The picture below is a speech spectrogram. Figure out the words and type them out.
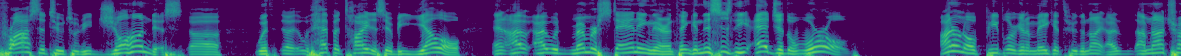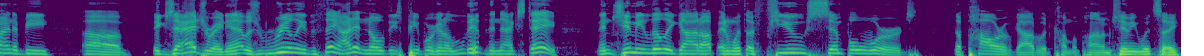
Prostitutes would be jaundiced uh, with, uh, with hepatitis, it would be yellow. And I, I would remember standing there and thinking, this is the edge of the world. I don't know if people are going to make it through the night. I, am not trying to be uh, exaggerating. That was really the thing. I didn't know these people were going to live the next day. And Jimmy Lilly got up, and with a few simple words, the power of God would come upon him. Jimmy would say,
